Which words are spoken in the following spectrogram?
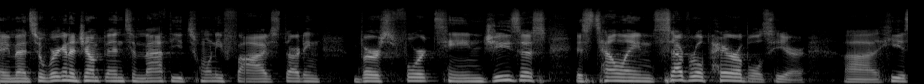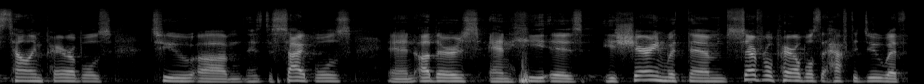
Amen. So we're going to jump into Matthew 25, starting verse 14. Jesus is telling several parables here. Uh, he is telling parables to um, his disciples and others, and he is he's sharing with them several parables that have to do with,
